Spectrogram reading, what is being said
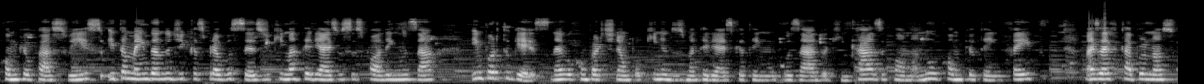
como que eu faço isso, e também dando dicas para vocês de que materiais vocês podem usar em português, né? Vou compartilhar um pouquinho dos materiais que eu tenho usado aqui em casa com a Manu, como que eu tenho feito, mas vai ficar para o nosso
